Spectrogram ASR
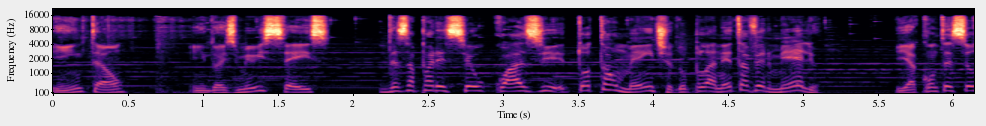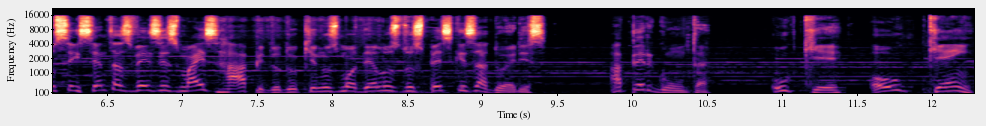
E então, em 2006, desapareceu quase totalmente do planeta vermelho e aconteceu 600 vezes mais rápido do que nos modelos dos pesquisadores. A pergunta: o que ou quem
